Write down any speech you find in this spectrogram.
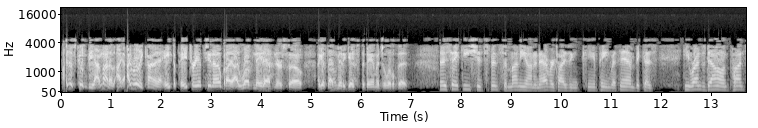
I just couldn't be, I'm not a, I, I really kind of hate the Patriots, you know, but I, I love Nate Yeah. Ebner. So I guess that Well, mitigates the damage a little bit. Dos Equis should spend some money on an advertising campaign with him because he runs down on punts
